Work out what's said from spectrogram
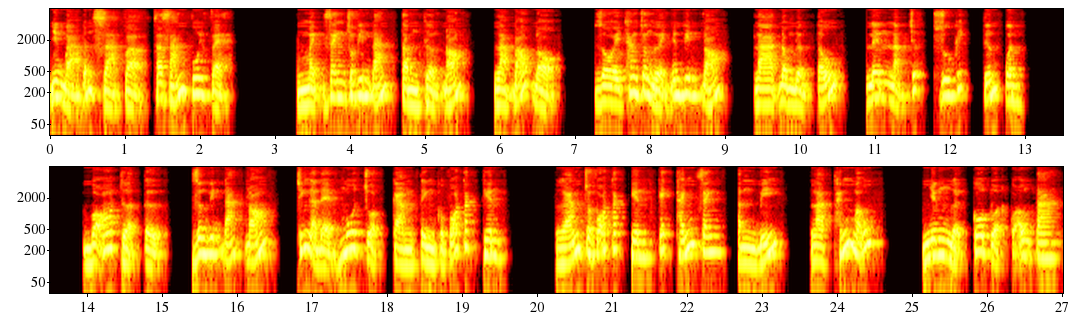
nhưng bà vẫn giả vờ ra dáng vui vẻ. Mệnh danh cho viên đá tầm thường đó là báo đồ, rồi thăng cho người nhân viên đó là đồng đường tấu lên làm chức du kích tướng quân. Võ thừa tử, dương viên đá đó chính là để mua chuộc cảm tình của Võ Tắc Thiên, gán cho Võ Tắc Thiên cái thánh danh thần bí là thánh mẫu. Nhưng người cô tuột của ông ta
